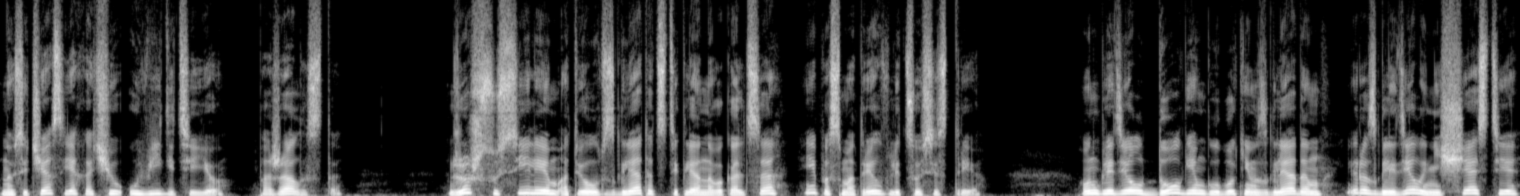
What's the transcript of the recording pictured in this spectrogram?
но сейчас я хочу увидеть ее. Пожалуйста». Джош с усилием отвел взгляд от стеклянного кольца и посмотрел в лицо сестре. Он глядел долгим глубоким взглядом и разглядел и несчастье,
